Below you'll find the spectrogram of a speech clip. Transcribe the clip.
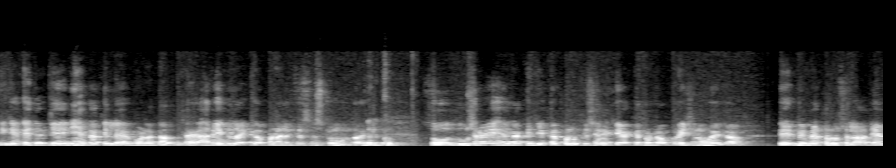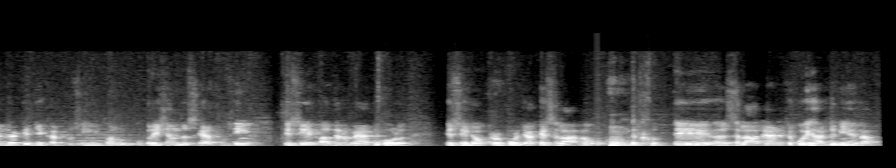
ਠੀਕ ਹੈ ਇਹਦੇ ਵਿੱਚ ਇਹ ਨਹੀਂ ਹੈਗਾ ਕਿ ਲੈਬ ਵਾਲਾ ਗਲਤ ਹੈ ਹਰੇਕ ਦਾ ਇੱਕ ਆਪਣਾ ਇੱਕ ਸਿਸਟਮ ਹੁੰਦਾ ਹੈ। ਬਿਲਕੁਲ। ਸੋ ਦੂਸਰਾ ਇਹ ਹੈਗਾ ਕਿ ਜੇਕਰ ਤੁਹਾਨੂੰ ਕਿਸੇ ਨੇ ਕਿਹਾ ਕਿ ਤੁਹਾਡਾ ਆਪਰੇਸ਼ਨ ਹੋਏਗਾ ਫਿਰ ਵੀ ਮੈਂ ਤੁਹਾਨੂੰ ਸਲਾਹ ਦਿਆਂਗਾ ਕਿ ਜੇਕਰ ਤੁਸੀਂ ਤੁਹਾਨੂੰ ਆਪਰੇਸ਼ਨ ਦੱਸਿਆ ਤੁਸੀਂ ਕਿਸੇ ਅਦਰ ਵੈਦ ਕੋਲ ਕਿਸੇ ਡਾਕਟਰ ਕੋਲ ਜਾ ਕੇ ਸਲਾਹ ਲਓ। ਹੂੰ ਬਿਲਕੁਲ। ਤੇ ਸਲਾਹ ਲੈਣ 'ਚ ਕੋਈ ਹਰਜ ਨਹੀਂ ਹੈਗਾ।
